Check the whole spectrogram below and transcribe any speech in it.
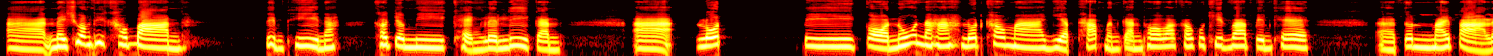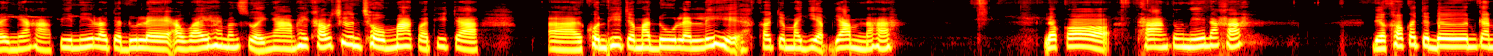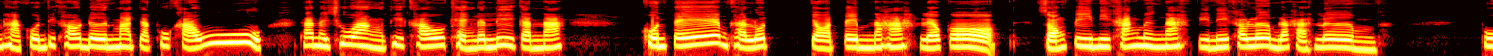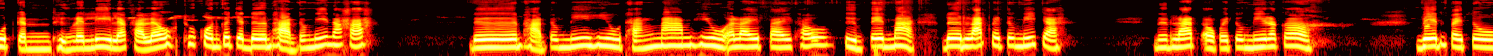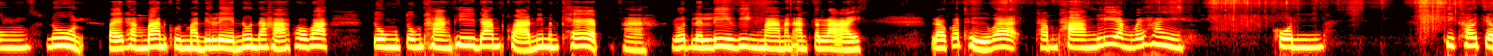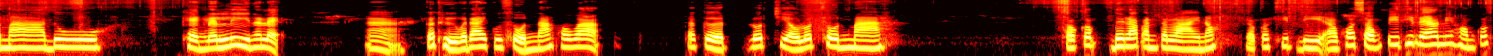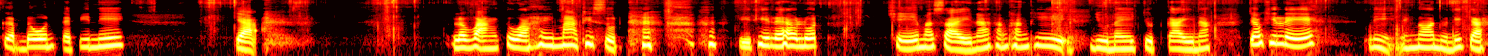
อ่าในช่วงที่เขาบานเต็มที่นะเขาจะมีแข่งแรลลี่กันอ่ารถปีก่อนนู้นนะคะรถเข้ามาเหยียบทับเหมือนกัน เพราะว่าเขาก็คิดว่าเป็นแค่ต้นไม้ป่าอะไรเงี้ยค่ะ ปีนี้เราจะดูแลเอาไว้ให้มันสวยงาม ให้เขาชื่นชมมากกว่าที่จะ คนที่จะมาดูแรลลี่เขาจะมาเหยียบย่ำนะคะ แล้วก็ทางตรงนี้นะคะ เดี๋ยวเขาก็จะเดินกันค่ะคนที่เขาเดินมาจากภูเขาถ้าในช่วงที่เขาแข่งแรลลี่กันนะ คนเต็มค่ะรถจอดเต็มนะคะ แล้วก็สองปีมีครั้งหนึ่งนะ ปีนี้เขาเริ่มแล้วค่ะ เริ่มพูดกันถึงแรลลี่แล้วค่ะ แล้วทุกคนก็จะเดินผ่านตรงนี้นะคะ เดินผ่านตรงนี้หิวถังน้ำหิวอะไรไปเขาตื่นเต้นมาก เดินลัดไปตรงนี้จ้ะเดินลัดออกไปตรงนี้แล้วก็ เว้นไปตรงนู่นไปทางบ้านคุณมาดิเลนนู่นนะคะ เพราะว่าตรงตรงทางที่ด้านขวานี่มันแคบค่ะรถเรลลี่วิ่งมามันอันตราย เราก็ถือว่าทำทางเลี่ยงไว้ให้คนที่เขาจะมาดูแข่งแรลลี่นั่นแหละ อ่า ก็ถือว่าได้กุศลนะ เพราะว่าถ้าเกิดรถเฉียวรถชนมา เขาก็ได้รับอันตรายเนาะเราก็คิดดีเอาพอสองปีที่แล้วนี่หอมก็เกือบโดน แต่ปีนี้จะระวังตัวให้มากที่สุด ปีที่แล้วรถเฉมาใส่นะ ทั้งทั้งที่อยู่ในจุดไกลนะ เจ้าคิเล นี่ยังนอนอยู่นี่จ้ะ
